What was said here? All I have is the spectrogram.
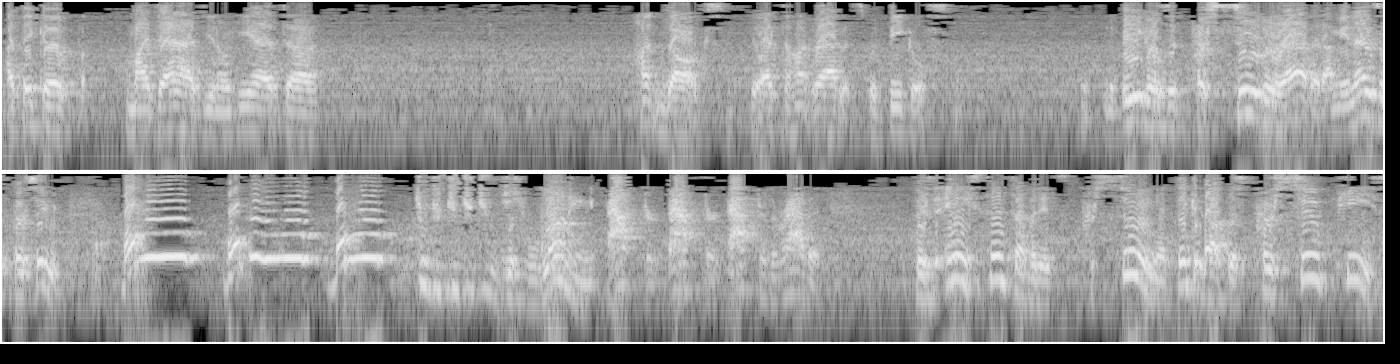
I think of my dad. You know, he had uh, hunting dogs. He liked to hunt rabbits with beagles. The beagles had pursued a rabbit. I mean, was a pursuit just running after, after, after the rabbit. If there's any sense of it, it's pursuing it. Think about this. Pursue peace.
